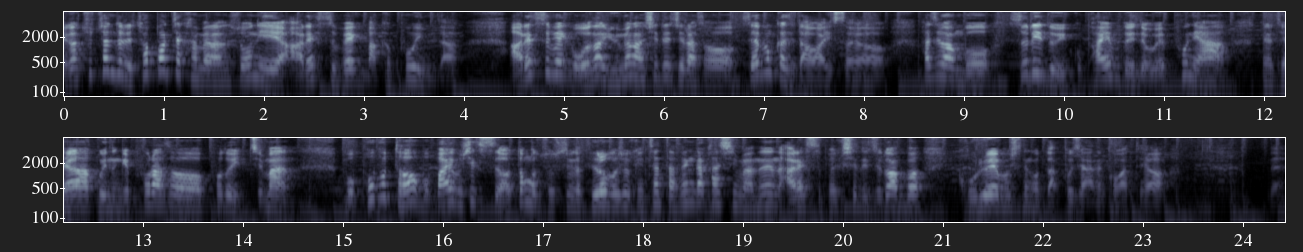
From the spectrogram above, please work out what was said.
제가 추천드릴 첫 번째 카메라는 소니의 RX100 마크4입니다. RX100 워낙 유명한 시리즈라서 7까지 나와 있어요. 하지만 뭐 3도 있고 5도 있는데 왜 4냐? 그냥 제가 갖고 있는 게 4라서 4도 있지만 뭐 4부터 뭐 5, 6 어떤 것도 좋습니다. 들어보시고 괜찮다 생각하시면은 RX100 시리즈도 한번 고려해 보시는 것도 나쁘지 않을 것 같아요. 네,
